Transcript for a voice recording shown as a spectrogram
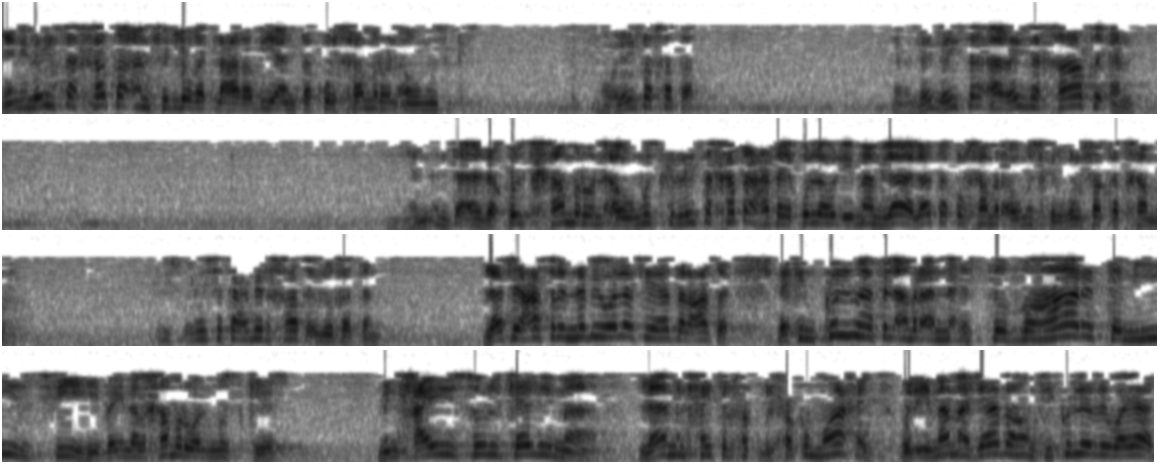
يعني ليس خطأ في اللغة العربية أن تقول خمر أو مسكر هو ليس خطأ. يعني ليس ليس خاطئا. يعني أنت إذا قلت خمر أو مسكر ليس خطأ حتى يقول له الإمام لا لا تقل خمر أو مسكر قل فقط خمر. ليس تعبير خاطئ لغة. لا في عصر النبي ولا في هذا العصر. لكن كل ما في الأمر أن استظهار التمييز فيه بين الخمر والمسكر من حيث الكلمة لا من حيث الحكم الحكم واحد. والإمام أجابهم في كل الروايات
